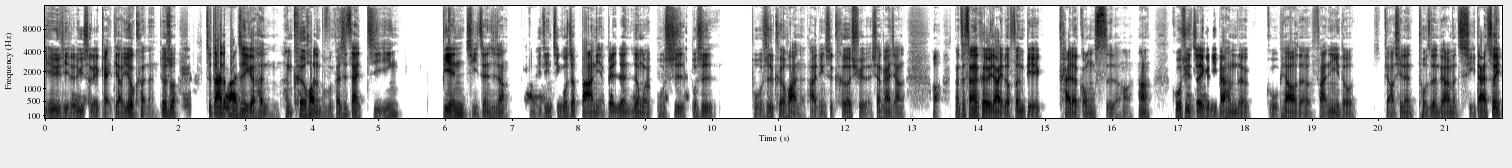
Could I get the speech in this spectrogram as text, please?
叶绿体的绿色给改掉，也有可能。就是说，这大家都还是一个很很科幻的部分，可是，在基因编辑这件事上，哦，已经经过这八年，被认认为不是不是。不是科幻的，它已经是科学的。像刚才讲的哦，那这三个科学家也都分别开了公司了哈。那过去这一个礼拜，他们的股票的反应也都表现的，投资人对他们期待。所以，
